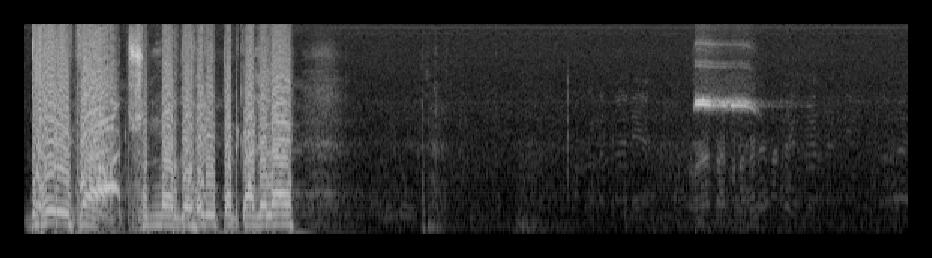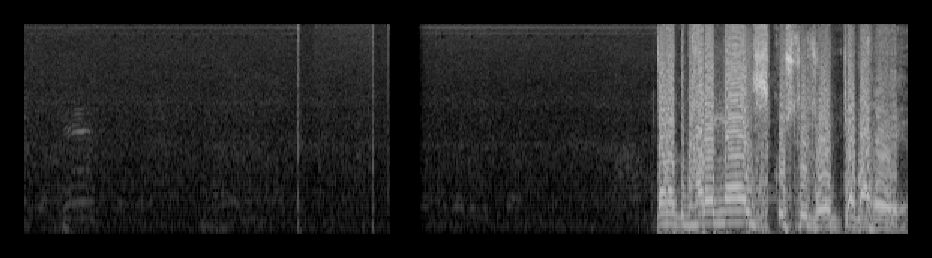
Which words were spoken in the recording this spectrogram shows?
दुहेरी पट. सुंदर दुहेरी पट काढलेला आहे. परत भारंदाज कुस्ती झोनच्या बाहेर.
